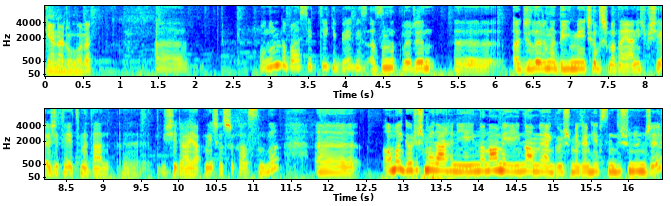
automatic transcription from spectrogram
genel olarak? Ee, onun da bahsettiği gibi biz azınlıkların e, acılarına değinmeye çalışmadan yani hiçbir şey ajite etmeden e, bir şeyler yapmaya çalıştık aslında. E, ama görüşmeler hani yayınlanan ve yayınlanmayan görüşmelerin hepsini düşününce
